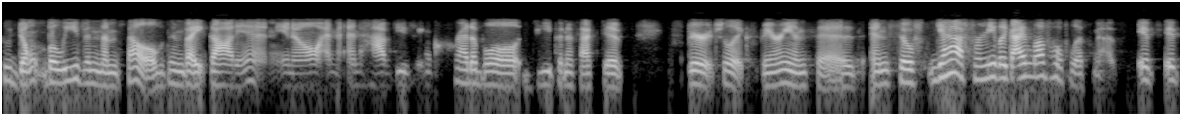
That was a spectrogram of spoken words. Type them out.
who don't believe in themselves invite God in, you know, and and have these incredible deep and effective spiritual experiences. And so yeah, for me like I love hopelessness. It's it's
